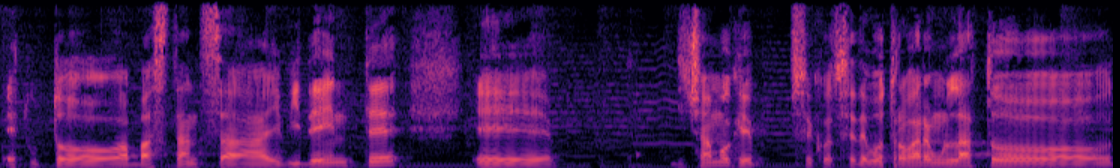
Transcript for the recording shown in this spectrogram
è tutto abbastanza evidente. E diciamo che se, se, devo trovare un lato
